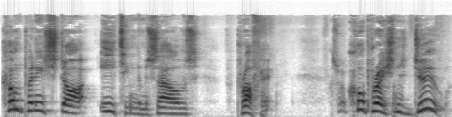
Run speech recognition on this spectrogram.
companies start eating themselves for profit. That's what corporations do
